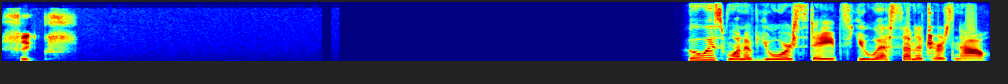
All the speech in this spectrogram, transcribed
Six. Who is one of your state's U.S. senators now?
